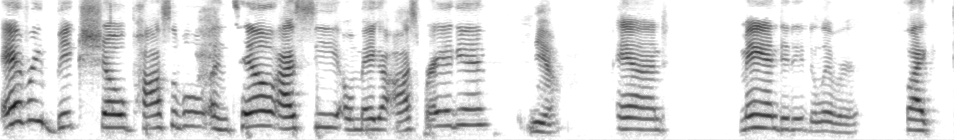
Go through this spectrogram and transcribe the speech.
every big show possible until I see Omega Ospreay again. Yeah. And man, did it deliver. Like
